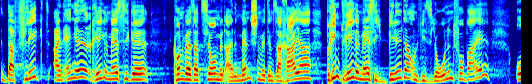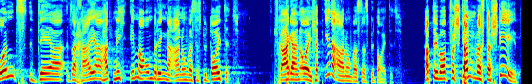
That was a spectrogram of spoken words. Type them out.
Da pflegt ein Engel regelmäßige Konversation mit einem Menschen, mit dem Sacharja, bringt regelmäßig Bilder und Visionen vorbei Und der Zachariah hat nicht immer unbedingt eine Ahnung, was das bedeutet. Frage an euch, habt ihr eine Ahnung, was das bedeutet? Habt ihr überhaupt verstanden, was da steht?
